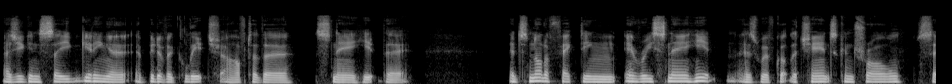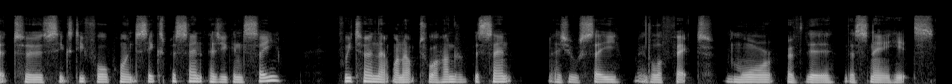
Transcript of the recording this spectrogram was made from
As you can see, getting a, a bit of a glitch after the snare hit there. It's not affecting every snare hit as we've got the chance control set to 64.6% as you can see. If we turn that one up to 100%, as you'll see, it'll affect more of the, the snare hits.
